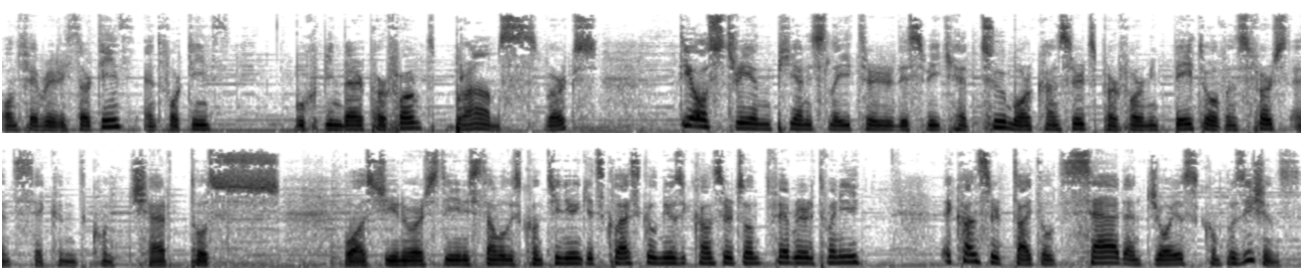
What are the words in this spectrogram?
on February 13th and 14th. Buchbinder performed Brahms' works. The Austrian pianist later this week had two more concerts performing Beethoven's first and second concertos. Boğaziçi University in Istanbul is continuing its classical music concerts on February 20. A concert titled Sad and Joyous Compositions.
